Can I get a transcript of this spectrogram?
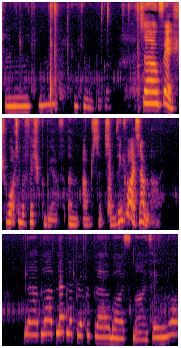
Mm, mm, it's in my pocket. So fish. What type of fish could we have? Um, I've said the same thing twice, haven't I? Blah blah blah blah blah blah blah. What's my thing? What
